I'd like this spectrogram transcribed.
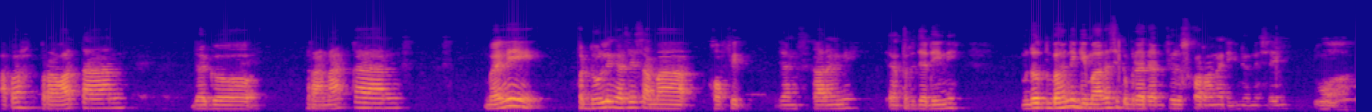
apa perawatan, jago peranakan. Mbak ini peduli nggak sih sama COVID yang sekarang ini, yang terjadi ini? Menurut Mbah ini gimana sih keberadaan virus corona di Indonesia ini? Wah,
